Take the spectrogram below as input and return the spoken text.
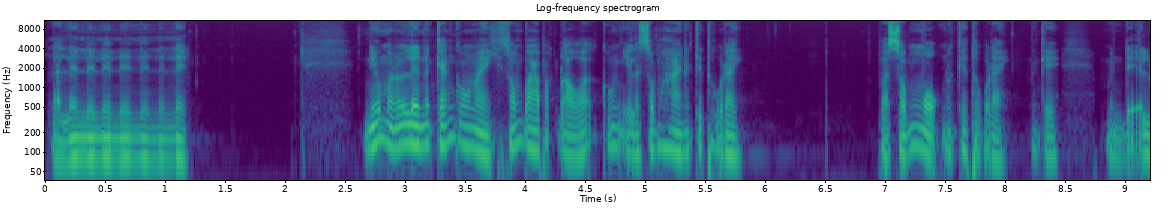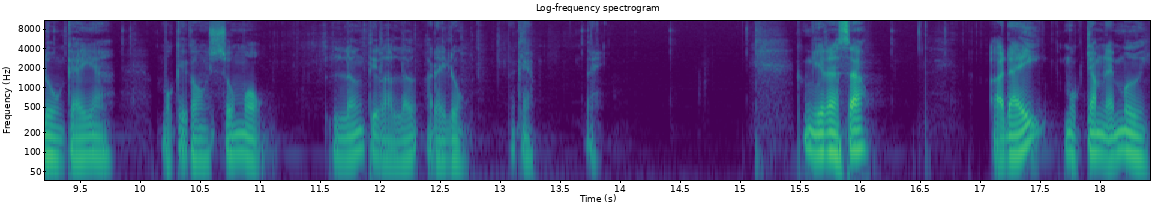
là lên lên lên lên lên lên lên. Nếu mà nó lên nó cắn con này sóng 3 bắt đầu á, có nghĩa là sóng 2 nó kết thúc ở đây. Và sóng 1 nó kết thúc ở đây. Ok, mình để luôn cái à, một cái con số 1 lớn thì là lớn ở đây luôn. Ok, đây. Có nghĩa là sao? Ở đấy 110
